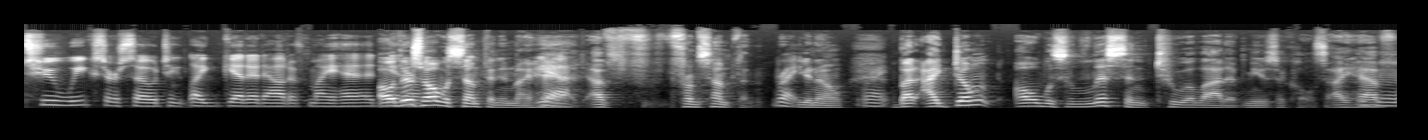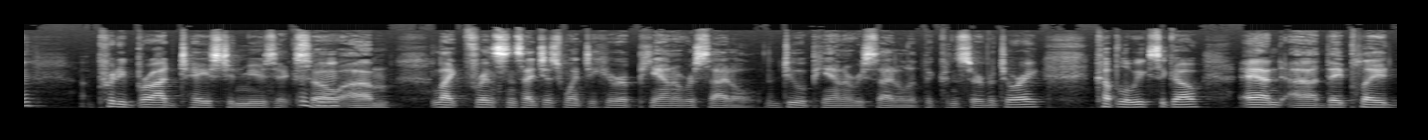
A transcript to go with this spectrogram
two weeks or so to like get it out of my head. Oh, there's know? always something in my head Yeah. of, from something, Right, You know, right. But I don't always listen to a lot of musicals. I have Mm-hmm. a pretty broad taste in music. So, um, like for instance, I just went to hear a piano recital, do a piano recital at the conservatory a couple of weeks ago, and uh, they played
